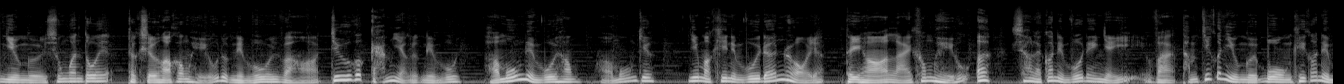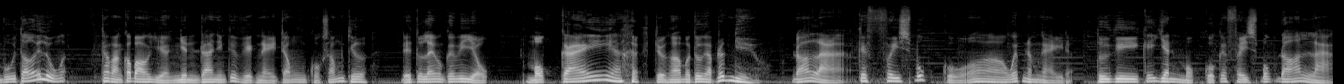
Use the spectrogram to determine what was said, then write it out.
nhiều người xung quanh tôi thực sự họ không hiểu được niềm vui và họ chưa có cảm nhận được niềm vui. Họ muốn niềm vui không? Họ muốn chứ. Nhưng mà khi niềm vui đến rồi thì họ lại không hiểu, ơ, sao lại có niềm vui đây nhỉ? Và thậm chí có nhiều người buồn khi có niềm vui tới luôn á. Các bạn có bao giờ nhìn ra những cái việc này trong cuộc sống chưa? Để tôi lấy một cái ví dụ. Một cái, trường hợp mà tôi gặp rất nhiều đó là cái facebook của ờ, web 5 ngày đó. Tôi ghi cái danh mục của cái facebook đó là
